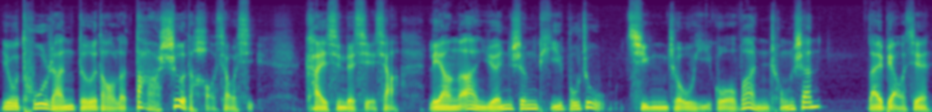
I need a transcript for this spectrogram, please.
又突然得到了大赦的好消息，开心的写下“两岸猿声啼不住，轻舟已过万重山”，来表现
